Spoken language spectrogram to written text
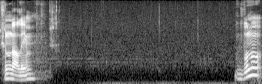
Şunu da alayım. Bunu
